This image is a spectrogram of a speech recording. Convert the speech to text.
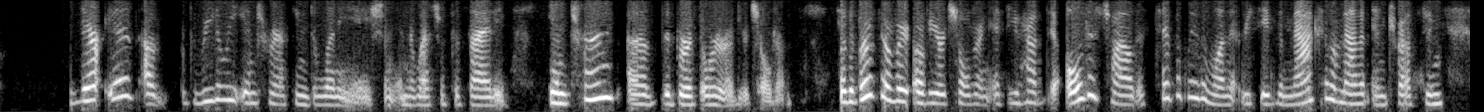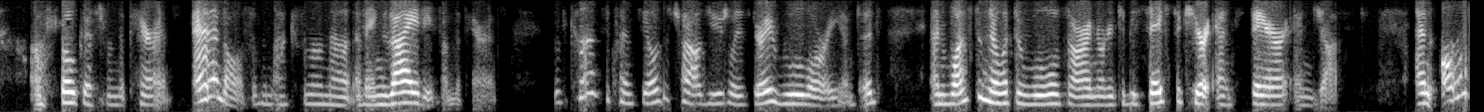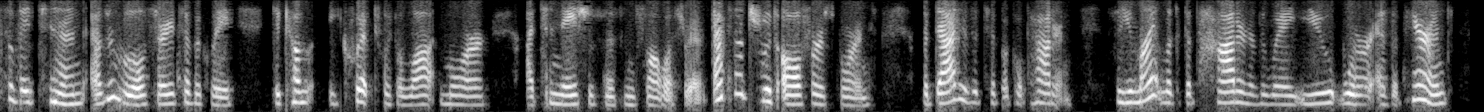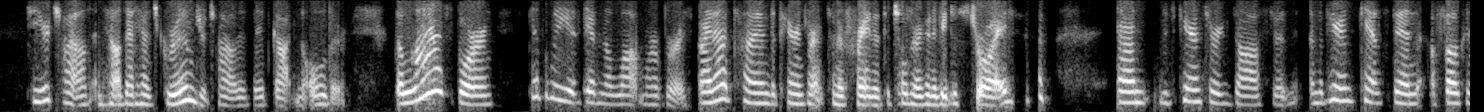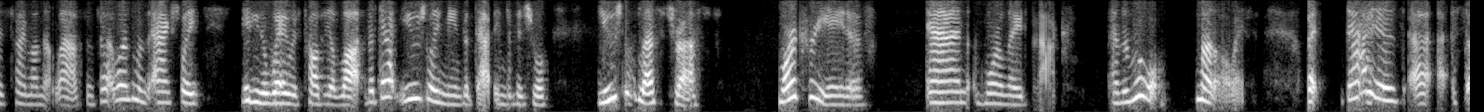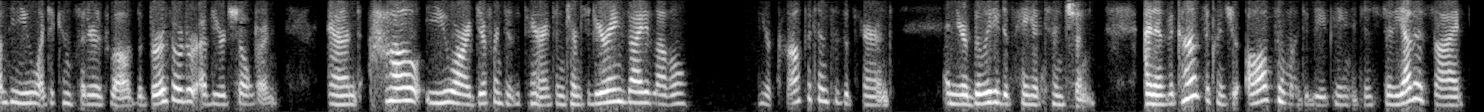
there is a really interesting delineation in the Western society in terms of the birth order of your children. So the birth order of your children, if you have the oldest child, is typically the one that receives the maximum amount of interest and uh, focus from the parents, and also the maximum amount of anxiety from the parents. As a consequence, the oldest child usually is very rule oriented and wants to know what the rules are in order to be safe, secure, and fair and just. And also, they tend, as a rule, stereotypically, to come equipped with a lot more uh, tenaciousness and follow through. That's not true with all firstborns, but that is a typical pattern. So you might look at the pattern of the way you were as a parent to your child and how that has groomed your child as they've gotten older. The last born typically is given a lot more birth. By that time, the parents aren't so afraid that the children are going to be destroyed. and the parents are exhausted, and the parents can't spend a focus time on that last one. So that one was actually getting away with probably a lot, but that usually means that that individual, usually less stressed, more creative, and more laid back, as a rule. Not always, but that is uh, something you want to consider as well: the birth order of your children, and how you are different as a parent in terms of your anxiety level, your competence as a parent, and your ability to pay attention. And as a consequence, you also want to be paying attention to the other side.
